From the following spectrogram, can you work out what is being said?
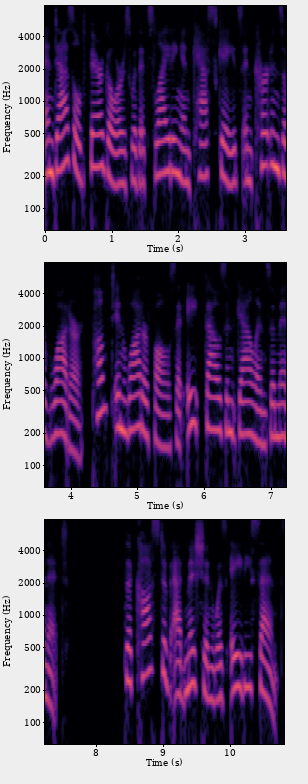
and dazzled fairgoers with its lighting and cascades and curtains of water, pumped in waterfalls at 8,000 gallons a minute. The cost of admission was 80 cents.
